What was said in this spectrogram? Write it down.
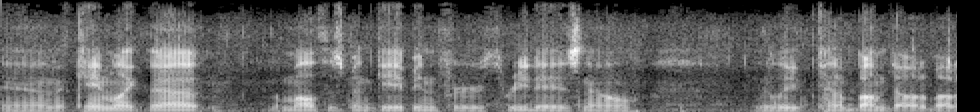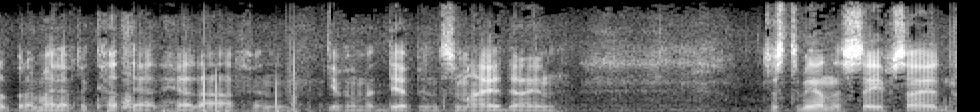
And it came like that. The mouth has been gaping for three days now. Really kind of bummed out about it, but I might have to cut that head off and give him a dip in some iodine just to be on the safe side.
